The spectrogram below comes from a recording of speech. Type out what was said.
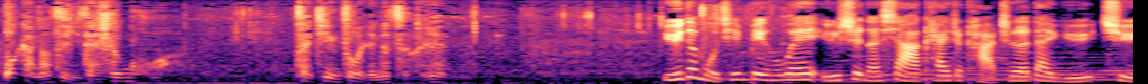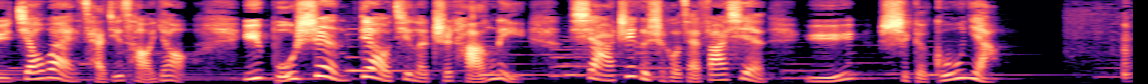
我感到自己在生活，在尽做人的责任。鱼的母亲病危，于是呢，夏开着卡车带鱼去郊外采集草药，鱼不慎掉进了池塘里。夏这个时候才发现鱼是个姑娘。嗯，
